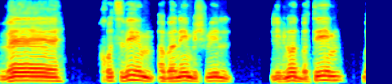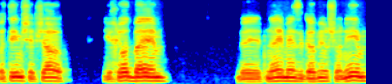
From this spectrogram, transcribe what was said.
וחוצבים אבנים בשביל לבנות בתים, בתים שאפשר לחיות בהם בתנאי מזג אוויר שונים,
